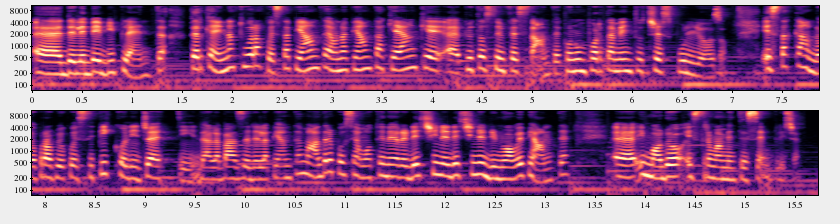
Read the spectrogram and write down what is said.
eh, delle baby plant, perché in natura questa pianta è una pianta che è anche eh, piuttosto infestante, con un portamento cespuglioso e staccando proprio questi piccoli getti dalla base della pianta madre possiamo ottenere decine e decine di nuove piante eh, in modo estremamente semplice.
